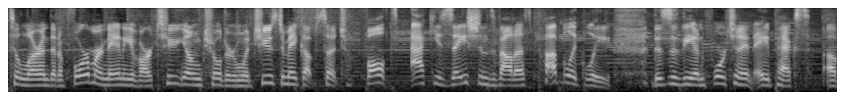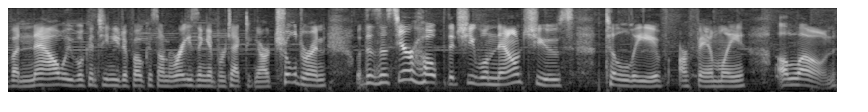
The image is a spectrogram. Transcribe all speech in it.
to learn that a former nanny of our two young children would choose to make up such false accusations about us publicly. This is the unfortunate apex of a now. We will continue to focus on raising and protecting our children with the sincere hope that she will now choose to leave our family alone.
